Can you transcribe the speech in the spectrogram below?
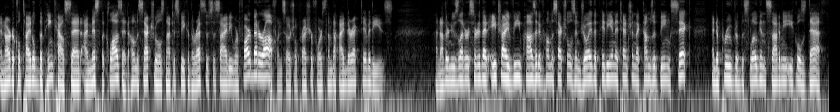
An article titled The Pink House said, I miss the closet. Homosexuals, not to speak of the rest of society, were far better off when social pressure forced them to hide their activities. Another newsletter asserted that HIV positive homosexuals enjoy the pity and attention that comes with being sick and approved of the slogan sodomy equals death.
